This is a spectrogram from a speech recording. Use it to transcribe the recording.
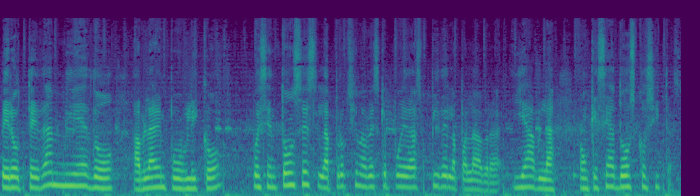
pero te da miedo hablar en público, pues entonces la próxima vez que puedas pide la palabra y habla, aunque sea dos cositas.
